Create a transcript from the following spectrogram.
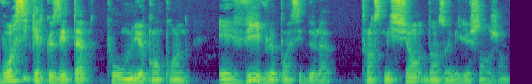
Voici quelques étapes pour mieux comprendre et vivre le principe de la transmission dans un milieu changeant.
